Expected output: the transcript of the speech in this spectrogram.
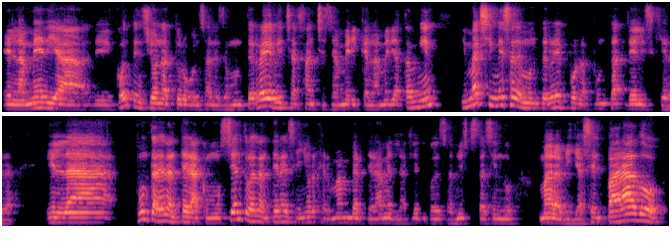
En la media de contención, Arturo González de Monterrey, Richard Sánchez de América en la media también y Maxi Mesa de Monterrey por la punta de la izquierda. En la punta delantera, como centro delantera, el señor Germán Berterame del Atlético de San Luis, que está haciendo maravillas. El parado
